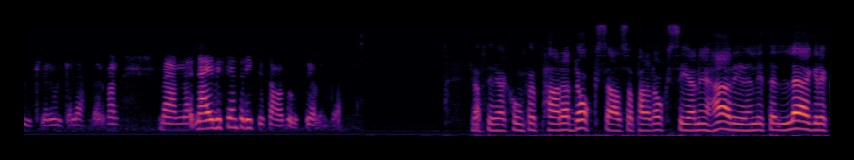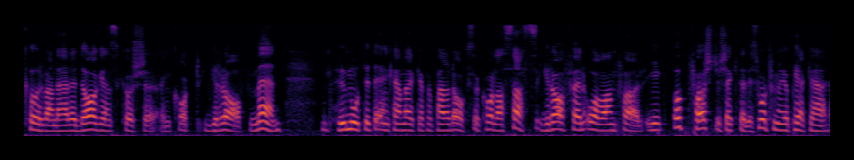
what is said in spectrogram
cykler i olika länder. Men, men nej, vi ser inte riktigt samma boost, det gör vi inte. Kraftig reaktion för Paradox, alltså Paradox ser ni här i den lite lägre kurvan. Det här är dagens kurser, en kort graf. Men hur motigt det än kan verka för Paradox, så kolla SAS-grafen ovanför gick upp först, ursäkta det är svårt för mig att peka här,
